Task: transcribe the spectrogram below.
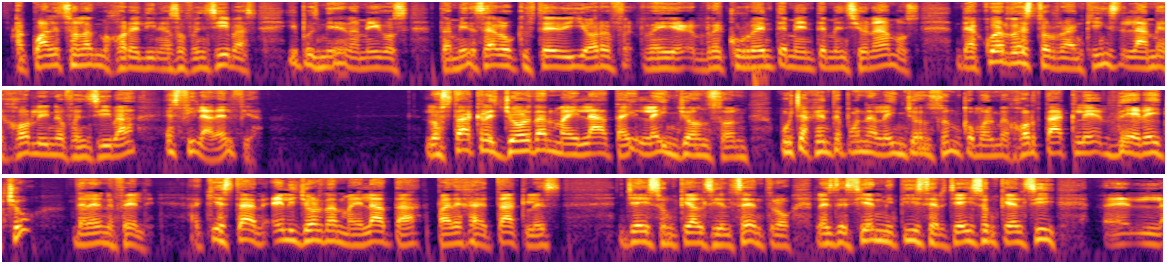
a cuáles son las mejores líneas ofensivas. Y pues miren amigos, también es algo que usted y yo recurrentemente mencionamos. De acuerdo a estos rankings, la mejor línea ofensiva es Filadelfia. Los tackles Jordan Mailata y Lane Johnson, mucha gente pone a Lane Johnson como el mejor tackle derecho de la NFL. Aquí están Eli Jordan Mailata, pareja de tackles, Jason Kelsey el centro. Les decía en mi teaser, Jason Kelsey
